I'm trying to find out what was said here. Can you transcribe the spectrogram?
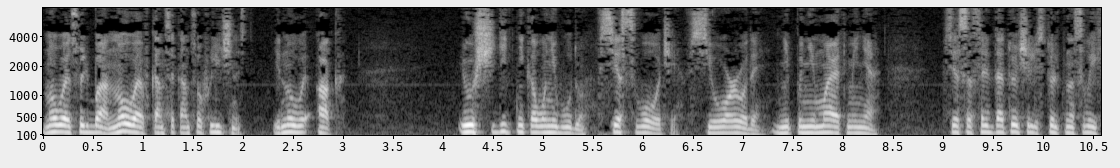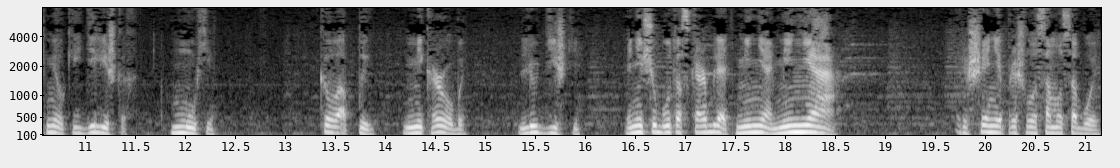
Новая судьба, новая, в конце концов, личность и новый ак. И уж щадить никого не буду. Все сволочи, все уроды, не понимают меня. Все сосредоточились только на своих мелких делишках. Мухи, клопы, микробы, людишки. Они еще будут оскорблять меня, меня! Решение пришло само собой.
